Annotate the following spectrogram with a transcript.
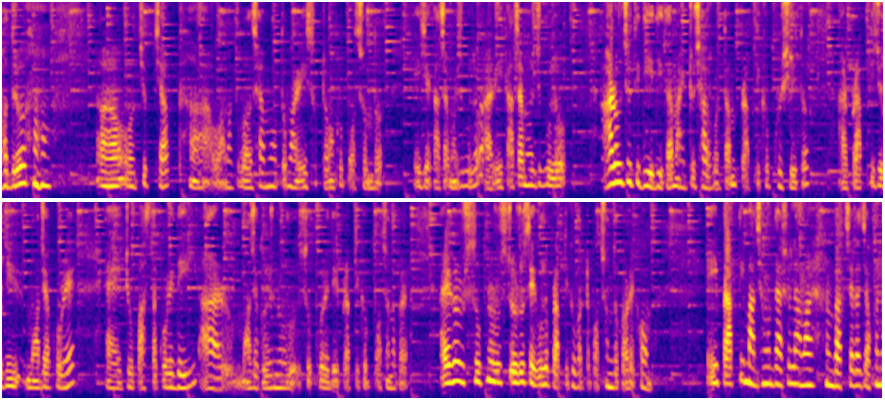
ভদ্র। ও চুপচাপ। ও আমাকে বলছে আমি তোমার এই স্যুপটা আমার খুব পছন্দ। এই যে কাঁচামরিচগুলো। আর এই কাঁচামরিচগুলো আরও যদি দিয়ে দিতাম, আর একটু ঝাল করতাম, প্রাপ্তি খুব খুশি হতো। আর প্রাপ্তি যদি মজা করে একটু পাস্তা করে দেই, আর মজা করে নুরু স্যুপ করে দিই, প্রাপ্তি খুব পছন্দ করে। আর এগুলো স্যুপ নুরুস টুরুস এগুলো প্রাপ্তি খুব একটা পছন্দ করে কম। এই প্রাপ্তি মাঝে মধ্যে আসলে আমার বাচ্চারা যখন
